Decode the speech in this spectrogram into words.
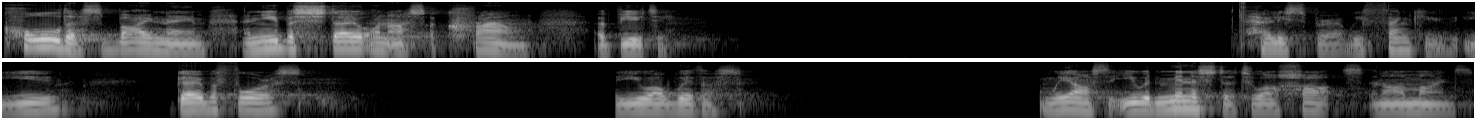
called us by name, and you bestow on us a crown of beauty. Holy Spirit, we thank you that you go before us, that you are with us. And we ask that you would minister to our hearts and our minds.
